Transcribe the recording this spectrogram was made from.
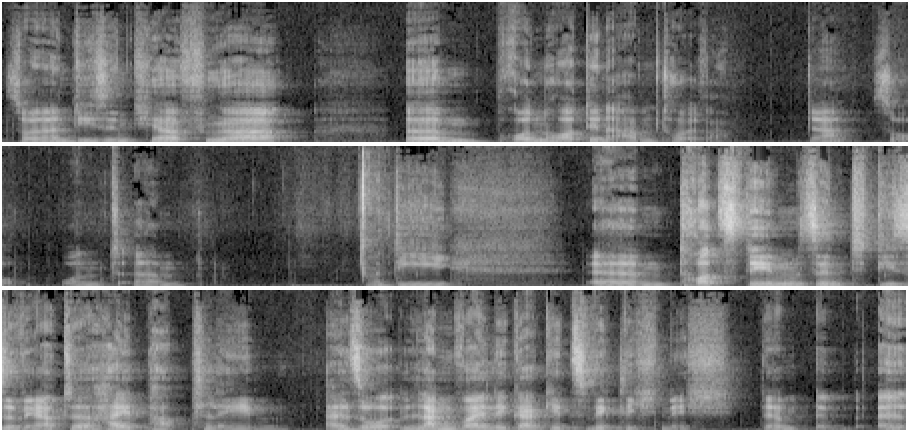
sondern die sind ja für ähm, Bronhort den Abenteurer. Ja, so, und ähm, die, ähm, trotzdem sind diese Werte hyperplane. Also langweiliger geht's wirklich nicht. Der, äh,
